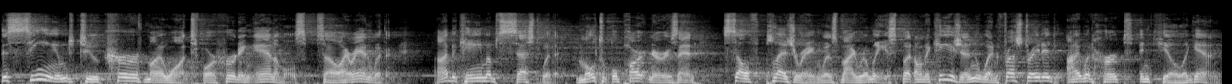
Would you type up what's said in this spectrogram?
This seemed to curve my want for hurting animals, so I ran with it. I became obsessed with it. Multiple partners and self-pleasuring was my release, but on occasion, when frustrated, I would hurt and kill again.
